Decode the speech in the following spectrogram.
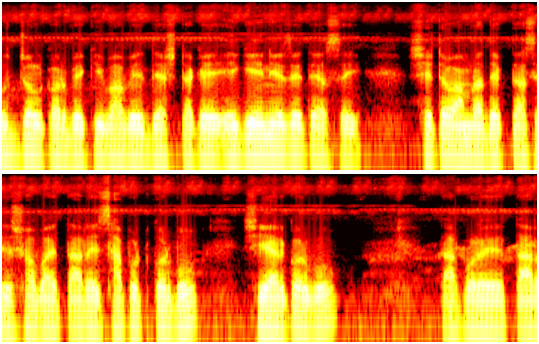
উজ্জ্বল করবে, কীভাবে দেশটাকে এগিয়ে নিয়ে যেতে আছে, সেটাও আমরা দেখতে আছি। সবাই তারে সাপোর্ট করব শেয়ার করব। তারপরে তার,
